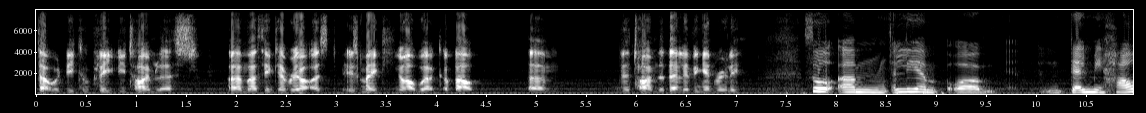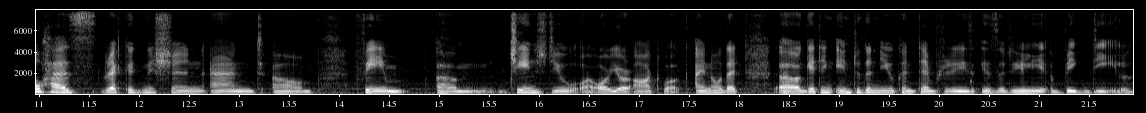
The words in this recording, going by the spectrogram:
that would be completely timeless. Um, I think every artist is making artwork about um, the time that they're living in, really. So, um, Liam, um tell me, how has recognition and um, fame um, changed you or, or your artwork? I know that uh, getting into the new contemporaries is really a big deal.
